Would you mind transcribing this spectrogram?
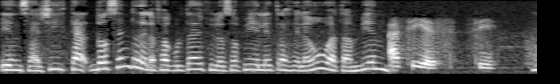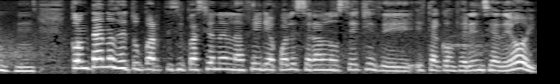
ensayista, docente de la Facultad de Filosofía y Letras de la UBA también. Así es, sí. Contanos de tu participación en la feria, cuáles serán los ejes de esta conferencia de hoy.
